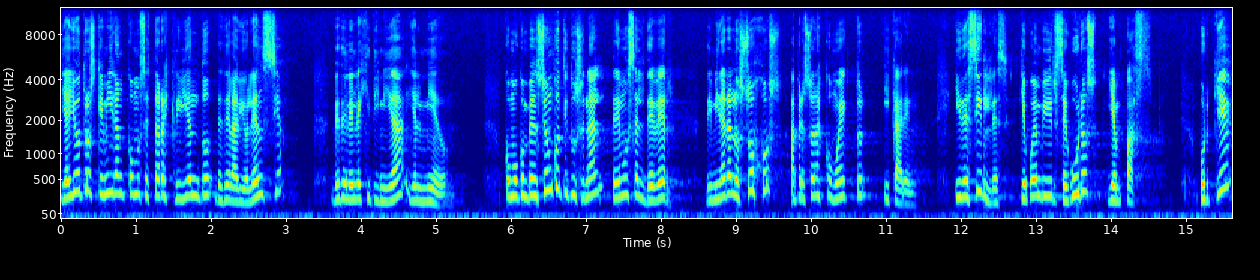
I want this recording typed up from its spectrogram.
y hay otros que miran cómo se está reescribiendo desde la violencia, desde la ilegitimidad y el miedo. Como Convención Constitucional tenemos el deber de mirar a los ojos a personas como Héctor y Karen y decirles que pueden vivir seguros y en paz. ¿Por qué?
